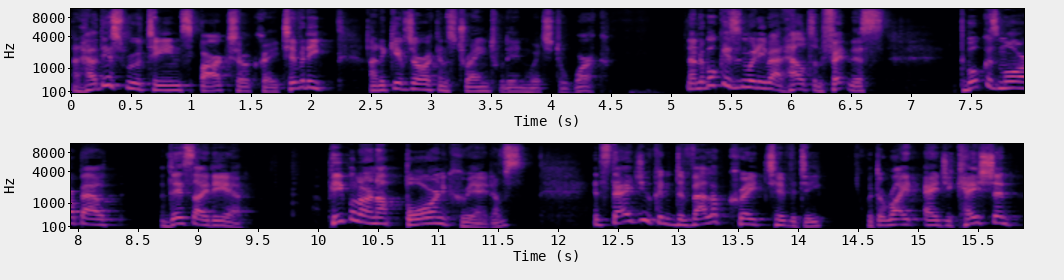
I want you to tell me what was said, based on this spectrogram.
and how this routine sparks her creativity and it gives her a constraint within which to work. Now, the book isn't really about health and fitness, the book is more about this idea. People are not born creatives. Instead, you can develop creativity with the right education,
